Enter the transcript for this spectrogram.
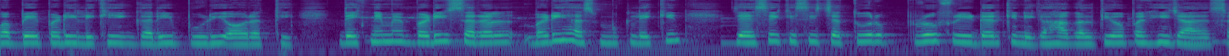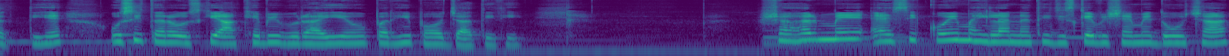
वह बेपढ़ी लिखी, गरीब, बूढ़ी औरत थी। देखने में बड़ी सरल, बड़ी हसमुख, लेकिन जैसे किसी चतुर प्रूफ रीडर की निगाह गलतियों पर ही जा सकती है, उसी तरह उसकी आँखें भी बुराइयों पर ही पहुँच जाती थी। शहर में ऐसी कोई महिला न थी जिसके विषय में दो चार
